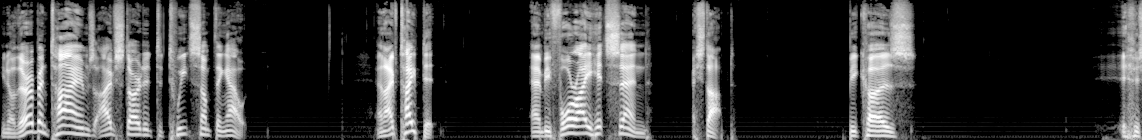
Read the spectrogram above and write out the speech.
You know, there have been times I've started to tweet something out and I've typed it. And before I hit send, I stopped. Because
